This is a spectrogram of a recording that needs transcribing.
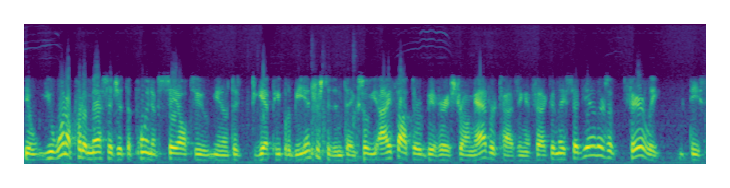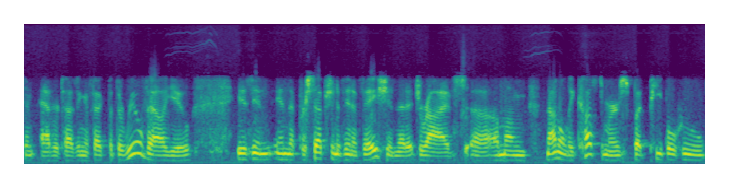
you know, you want to put a message at the point of sale to you know to, to get people to be interested in things. So I thought there would be a very strong advertising effect, and they said, yeah, there's a fairly decent advertising effect, but the real value is in, in the perception of innovation that it drives uh, among not only customers, but people who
